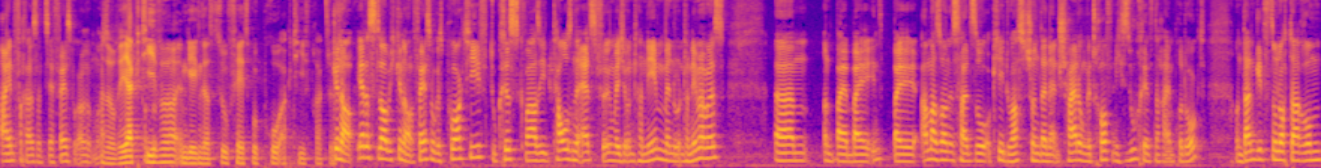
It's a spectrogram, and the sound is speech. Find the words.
einfacher ist als der Facebook-Algorithmus. Also reaktiver im Gegensatz zu Facebook proaktiv praktisch. Genau, ja, das glaube ich genau. Facebook ist proaktiv. Du kriegst quasi tausende Ads für irgendwelche Unternehmen, wenn du Unternehmer bist. Ähm, und bei, bei, bei Amazon ist halt so, okay, du hast schon deine Entscheidung getroffen, ich suche jetzt nach einem Produkt. Und dann geht es nur noch darum,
